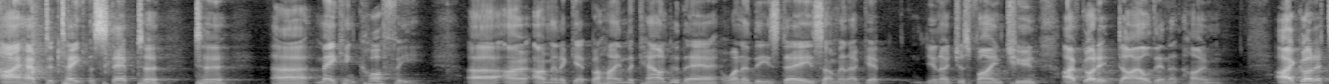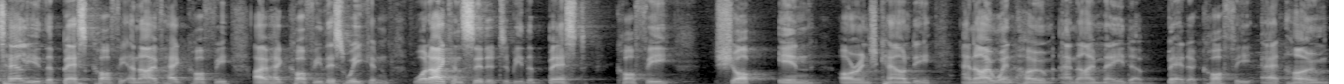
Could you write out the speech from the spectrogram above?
I have to take the step to, to uh, making coffee. Uh, I, am going to get behind the counter there one of these days. I'm going to get, you know, just fine tune. I've got it dialed in at home. I got to tell you, the best coffee, and I've had coffee, I've had coffee this week in what I consider to be the best coffee shop in Orange County. And I went home and I made a better coffee at home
